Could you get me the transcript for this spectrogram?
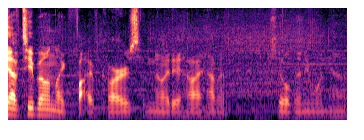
Yeah, I've T-boned like five cars. have no idea how I haven't killed anyone yet.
